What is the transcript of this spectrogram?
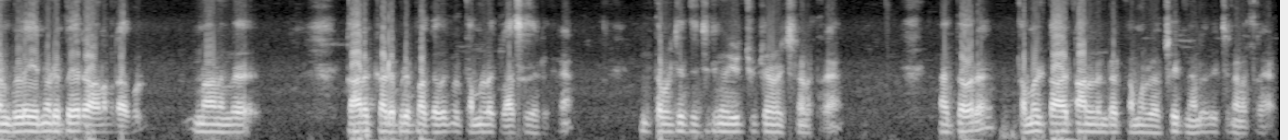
நண்பர்களே என்னுடைய பேர் ஆனந்த் ராகுல். நான் இந்த காரைக்காடு எப்படி பார்க்கறதுக்கு தமிழில் கிளாஸஸ் எடுக்கிறேன். தமிழ் சித்திச்சிட்டுங்க யூடியூப் சேனல் வச்சு நடத்துகிறேன் அது தவிர தமிழ் டாட் ஆன்லைன்ற தமிழ் வெப்சைட் நட வச்சு நடத்துகிறேன்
